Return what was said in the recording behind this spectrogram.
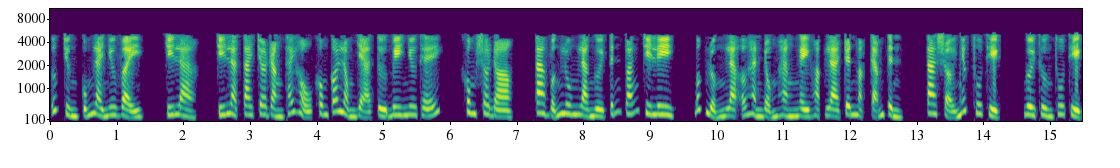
ước chừng cũng là như vậy, chỉ là, chỉ là ta cho rằng Thái Hậu không có lòng dạ từ bi như thế, không so đo, ta vẫn luôn là người tính toán chi ly, bất luận là ở hành động hàng ngày hoặc là trên mặt cảm tình, ta sợ nhất thua thiệt, người thường thua thiệt,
